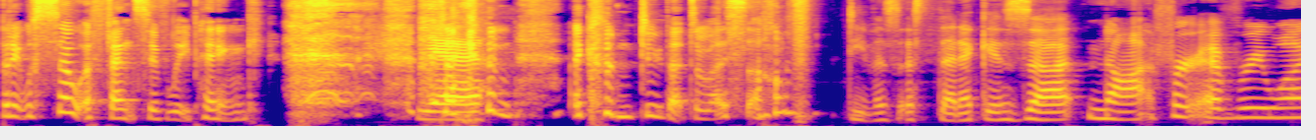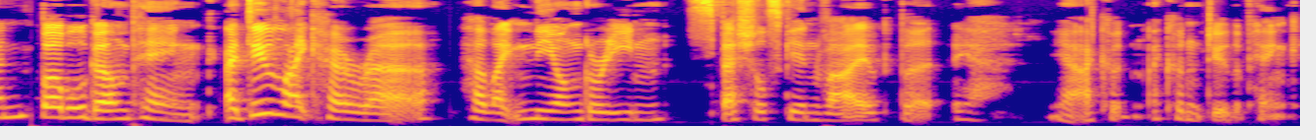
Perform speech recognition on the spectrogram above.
but it was so offensively pink. I Yeah. couldn't, I couldn't do that to myself. D.Va's aesthetic is uh not for everyone. bubblegum pink. I do like her uh her like neon green special skin vibe, but yeah, yeah, I couldn't I couldn't do the pink.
